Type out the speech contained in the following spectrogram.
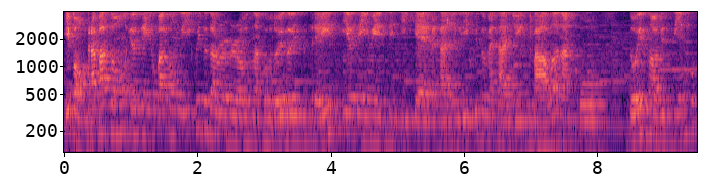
E bom, pra batom, eu tenho o batom líquido da Ruby Rose na cor 283 e eu tenho esse aqui que é metade líquido, metade em bala na cor 295.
